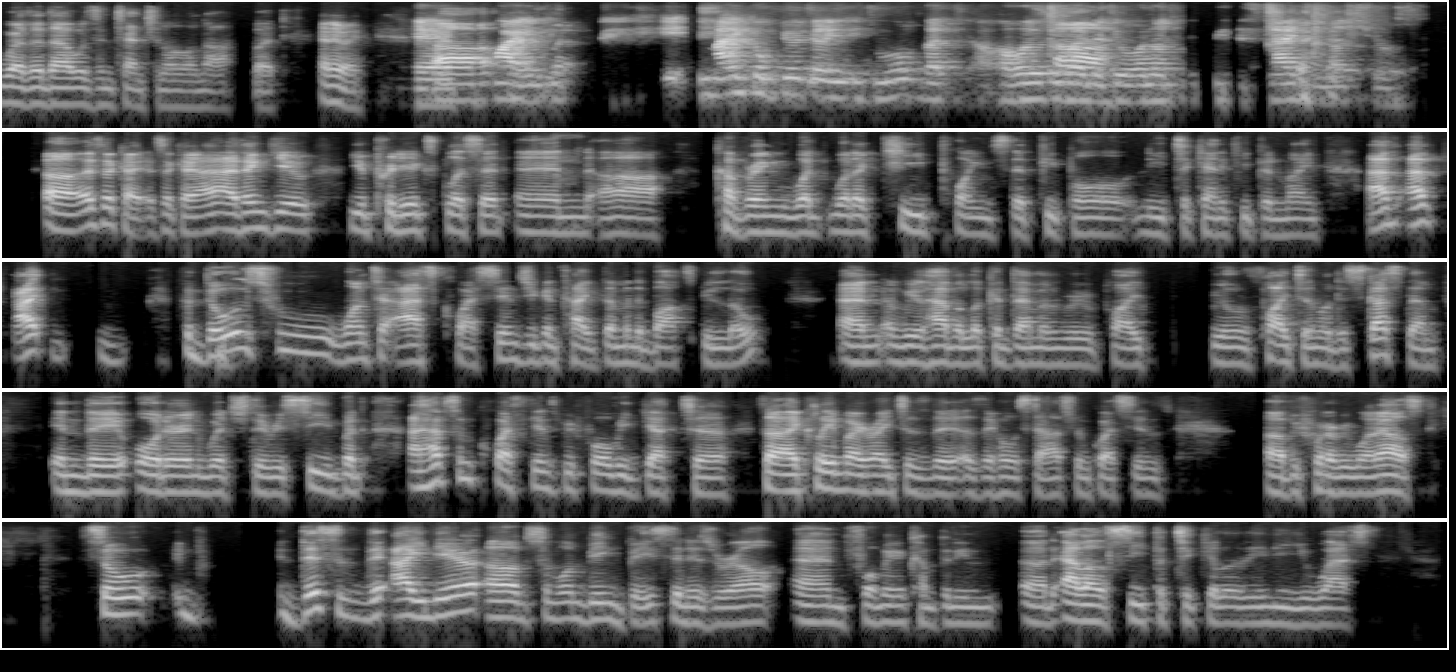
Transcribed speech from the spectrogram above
whether that was intentional or not, but anyway. Yeah, uh, in my computer it moved, but I was aware uh, that you were not the slides. I'm not sure. Uh, it's okay. It's okay. I, I, think you you're pretty explicit in uh, covering what what are key points that people need to kind of keep in mind. I've, I've I for those who want to ask questions, you can type them in the box below, and and we'll have a look at them and we reply we'll reply to them or discuss them in the order in which they receive. But I have some questions before we get to. So I claim my rights as the as the host to ask some questions uh, before everyone else. So this the idea of someone being based in Israel and forming a company, uh, an LLC, particularly in the U.S.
